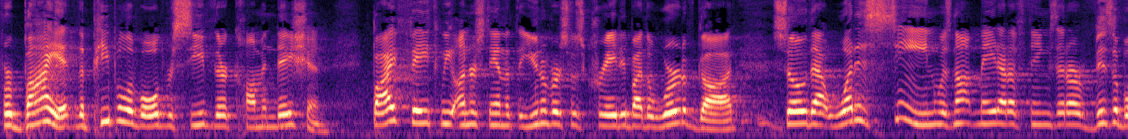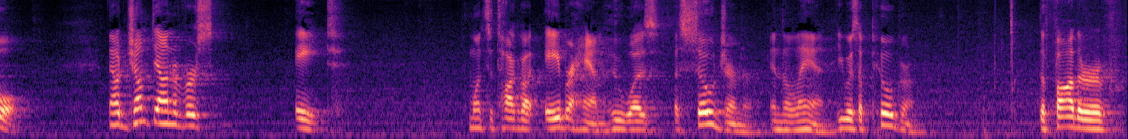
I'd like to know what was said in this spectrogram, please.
For by it the people of old received their commendation. By faith, we understand that the universe was created by the Word of God, so that what is seen was not made out of things that are visible. Now, jump down to verse 8. He wants to talk about Abraham, who was a sojourner in the land. He was a pilgrim, the father of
